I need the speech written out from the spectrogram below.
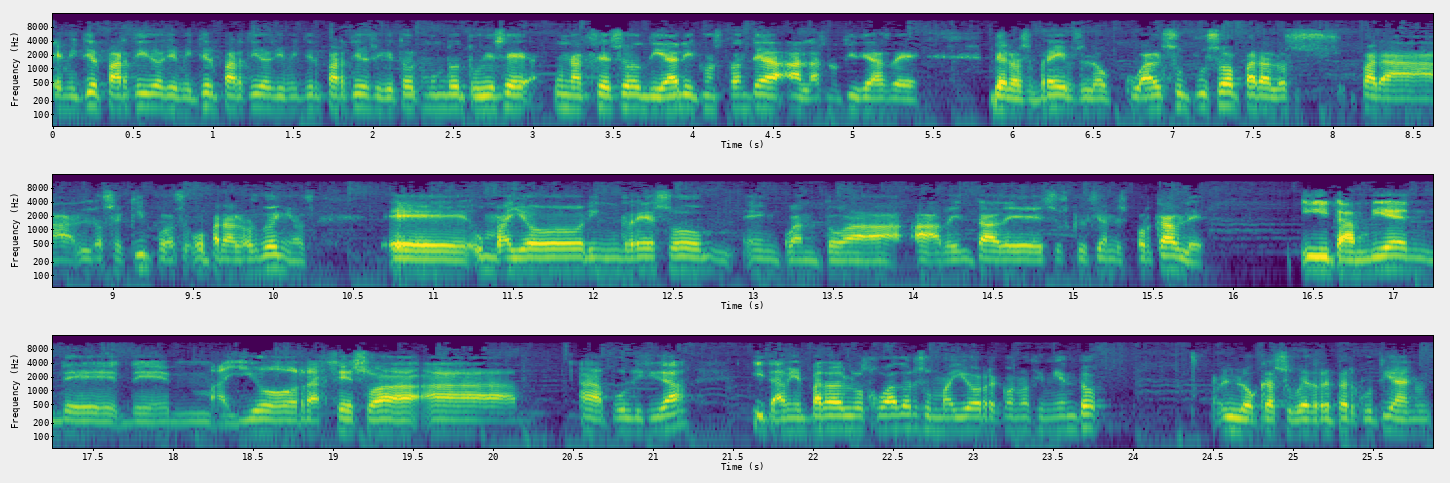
emitir partidos y emitir partidos y emitir partidos y que todo el mundo tuviese un acceso diario y constante a, las noticias de, de, los Braves, lo cual supuso para los, para los equipos o para los dueños eh, un mayor ingreso en cuanto a, venta de suscripciones por cable y también de, mayor acceso a, publicidad y también para los jugadores un mayor reconocimiento lo que a su vez repercutía en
